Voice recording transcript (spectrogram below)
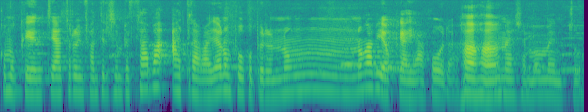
como que en teatro infantil se empezaba a traballar un pouco, pero non, non había o que hai agora Ajá. nese momento.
